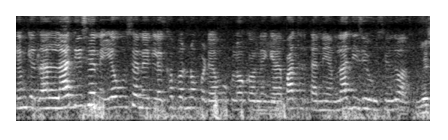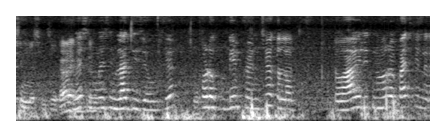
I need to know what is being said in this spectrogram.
કેમ કે લાદી છે ને એવું છે ને એટલે ખબર ન પડે અમુક લોકોને કે પાથરતા નહીં આમ લાદી જેવું છે જો મેશિંગ મેશિંગ છે કાંઈ મેસિંગ મેસિંગ લાદી જેવું છે. થોડોક ડિફરન્ટ છે કલર તો આવી રીતનું હરોય પાથરીને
